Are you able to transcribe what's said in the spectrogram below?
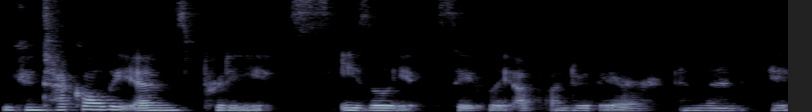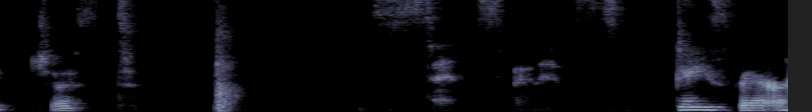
you can tuck all the ends pretty easily safely up under there and then it just sits and it stays there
